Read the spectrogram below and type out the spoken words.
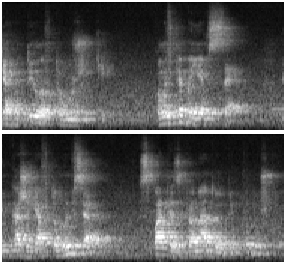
тяготило в тому житті? Коли в тебе є все. Він каже, я втомився спати з гранатою під подушкою.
